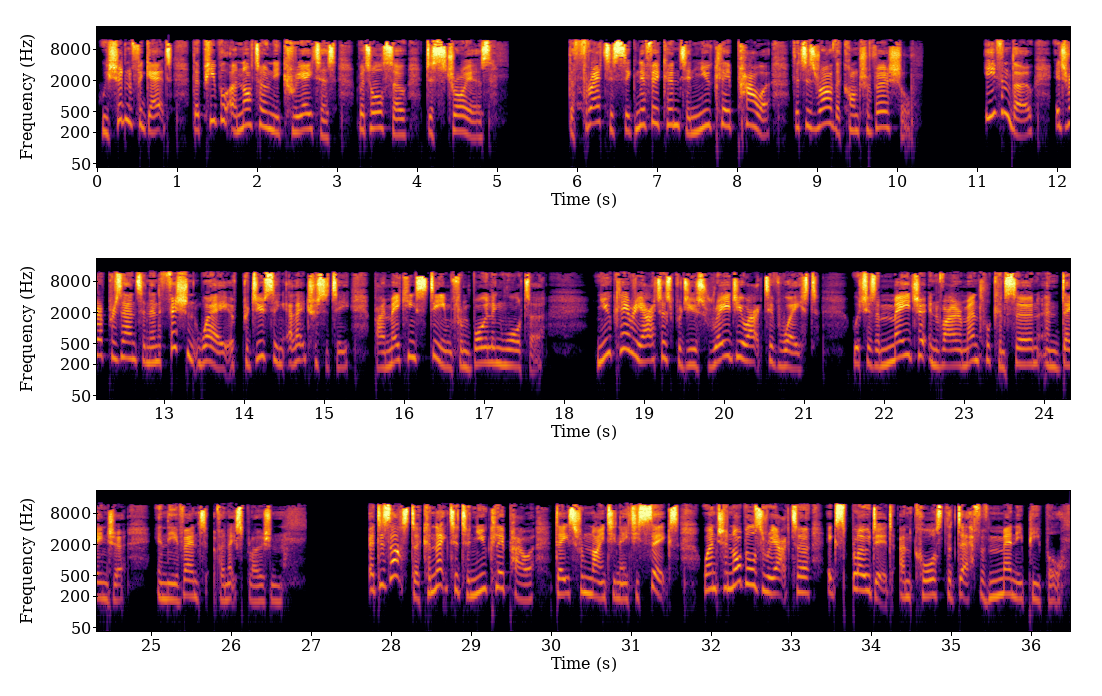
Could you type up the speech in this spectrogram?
We shouldn't forget that people are not only creators, but also destroyers. The threat is significant in nuclear power that is rather controversial. Even though it represents an inefficient way of producing electricity by making steam from boiling water, Nuclear reactors produce radioactive waste, which is a major environmental concern and danger in the event of an explosion. A disaster connected to nuclear power dates from 1986, when Chernobyl's reactor exploded and caused the death of many people.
